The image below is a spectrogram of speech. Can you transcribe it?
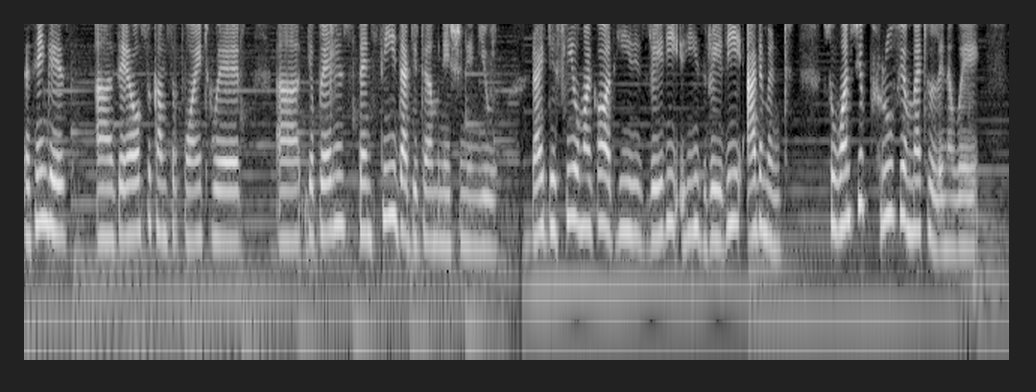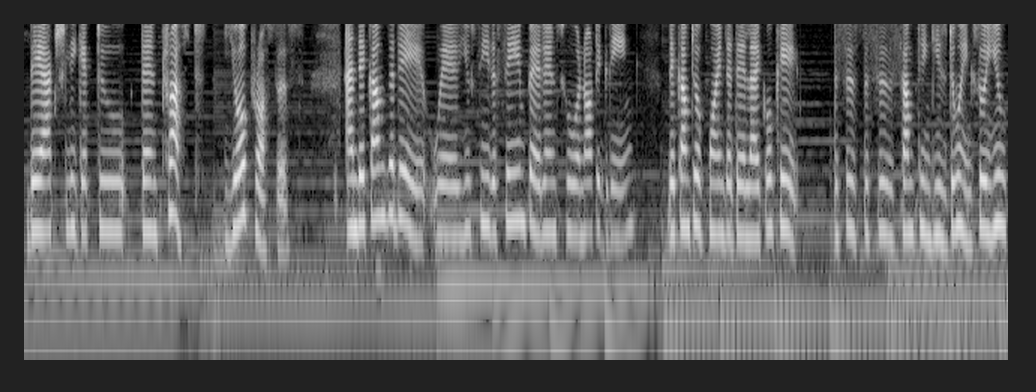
the thing is, uh, there also comes a point where uh, your parents then see that determination in you, right? They see, oh my God, he is really, he's really adamant. So once you prove your mettle in a way, they actually get to then trust your process. And there comes a day where you see the same parents who are not agreeing they come to a point that they're like okay this is this is something he's doing so you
